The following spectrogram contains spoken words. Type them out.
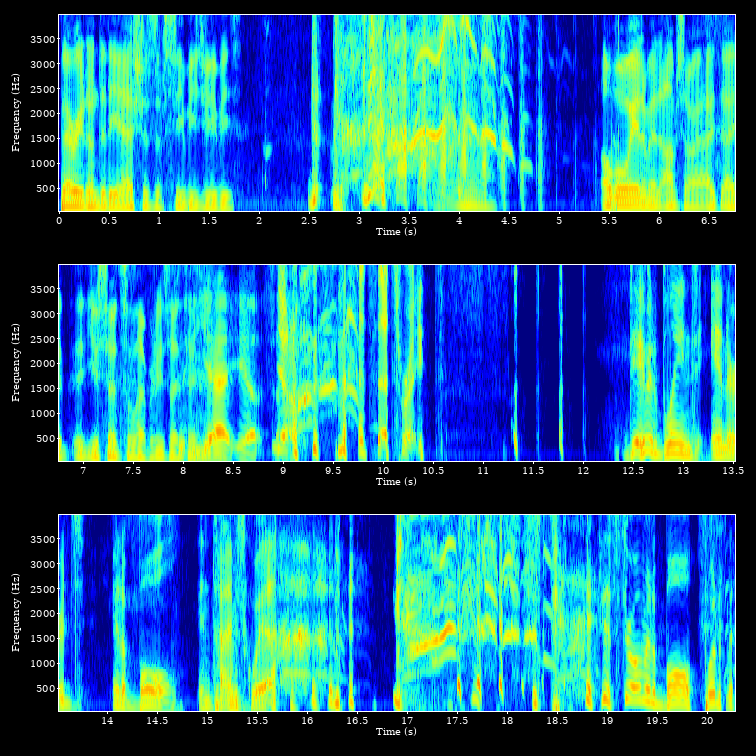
buried under the ashes of CBGBs. oh, but wait a minute. I'm sorry. I, I you said celebrities. I take. yeah, yeah. So. Yeah, that's that's right. David Blaine's innards in a bowl in Times Square. just, just throw them in a bowl. Put them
